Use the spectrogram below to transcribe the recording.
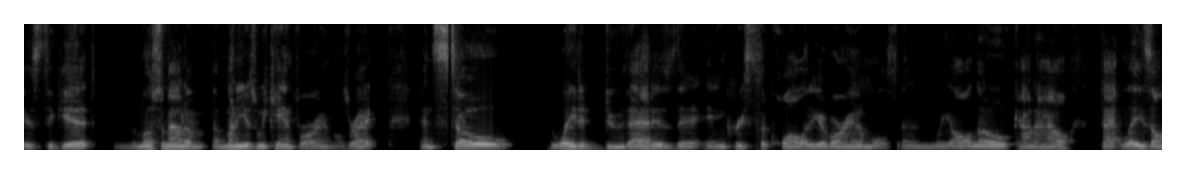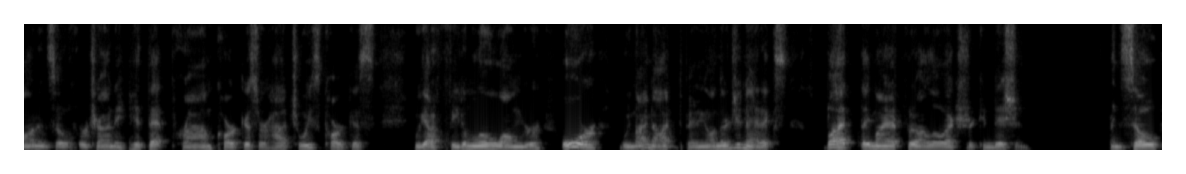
is to get the most amount of, of money as we can for our animals, right? And so the way to do that is to increase the quality of our animals. And we all know kind of how fat lays on. And so if we're trying to hit that prime carcass or high choice carcass, we got to feed them a little longer, or we might not, depending on their genetics but they might have to put on a little extra condition. And so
